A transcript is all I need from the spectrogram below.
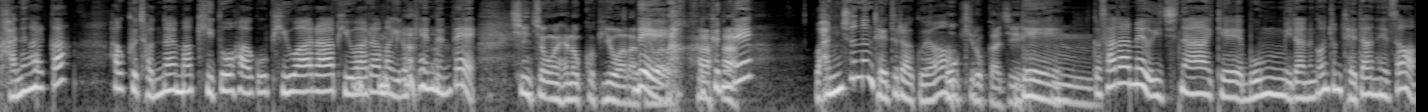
가능할까? 하고 그 전날 막 기도하고 비와라 비와라 막 이렇게 했는데 신청을 해놓고 비와라 네. 비와라. 근데 완주는 되더라고요. 5km까지. 네. 음. 그 사람의 의지나 이렇게 몸이라는 건 좀 대단해서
